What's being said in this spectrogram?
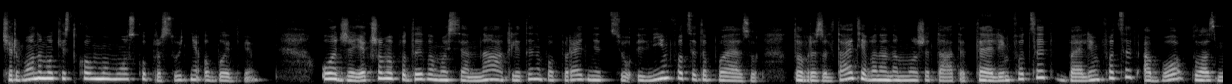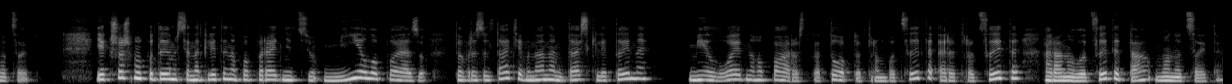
В червоному кістковому мозку присутні обидві. Отже, якщо ми подивимося на клітину попередницю лімфоцитопоезу, то в результаті вона нам може дати Т-лімфоцит, Б-лімфоцит або плазмоцит. Якщо ж ми подивимося на клітину попередницю мієлопоезу, то в результаті вона нам дасть клітини мієлоїдного паростка, тобто тромбоцити, еритроцити, гранулоцити та моноцити.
